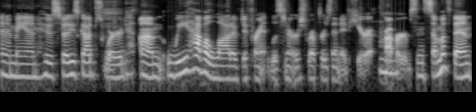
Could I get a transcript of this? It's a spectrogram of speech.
and a man who studies God's word, um, we have a lot of different listeners represented here at Mhm. Proverbs, and some of them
